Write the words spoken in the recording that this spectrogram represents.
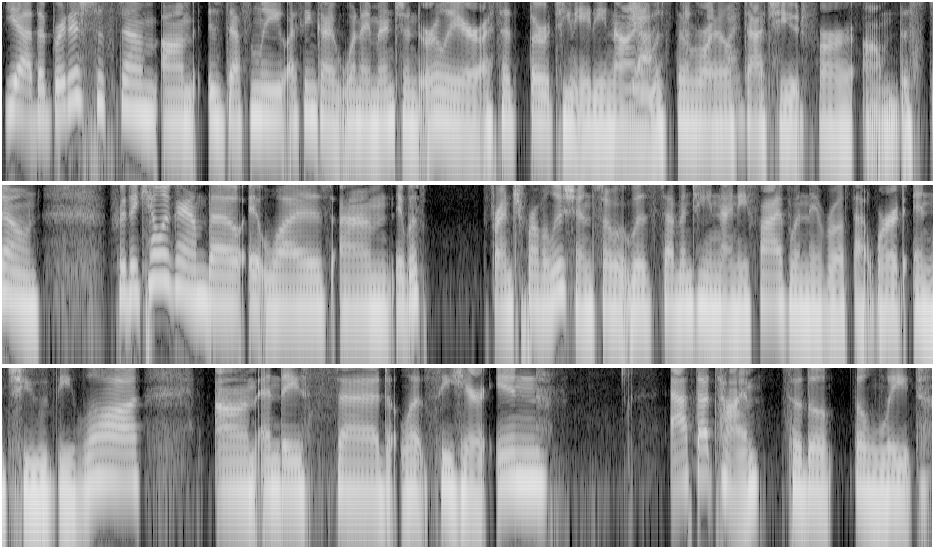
Yeah, the British system um, is definitely. I think I, when I mentioned earlier, I said 1389 Yeah, was the royal statute for um, the stone. For the kilogram, though, it was um, it was French Revolution. So it was 1795 when they wrote that word into the law. Um, and they said, let's see here, in at that time, so the the late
